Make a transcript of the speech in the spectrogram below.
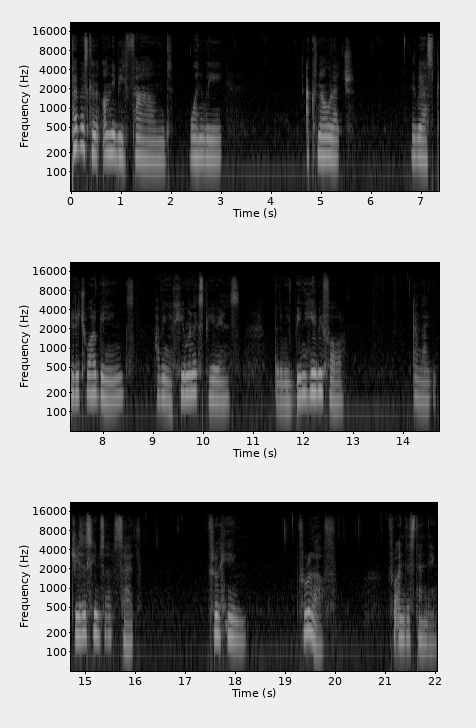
Purpose can only be found when we acknowledge that we are spiritual beings having a human experience, that we've been here before, and like Jesus Himself said, through Him through love, through understanding,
